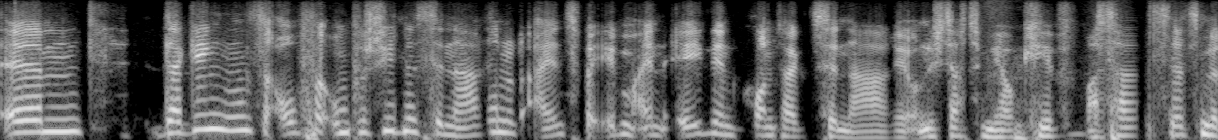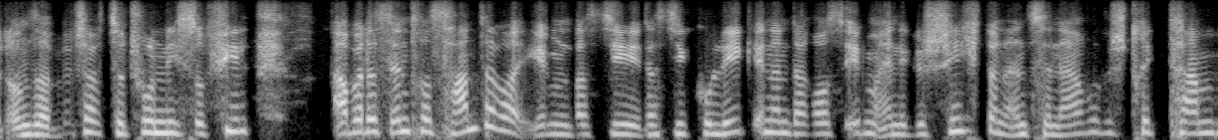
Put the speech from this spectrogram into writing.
Ähm, da ging es auch um verschiedene Szenarien und eins war eben ein Alien-Kontakt-Szenario. Und ich dachte mir, okay, was hat das jetzt mit unserer Wirtschaft zu tun? Nicht so viel. Aber das Interessante war eben, dass die, dass die KollegInnen daraus eben eben eine Geschichte und ein Szenario gestrickt haben,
